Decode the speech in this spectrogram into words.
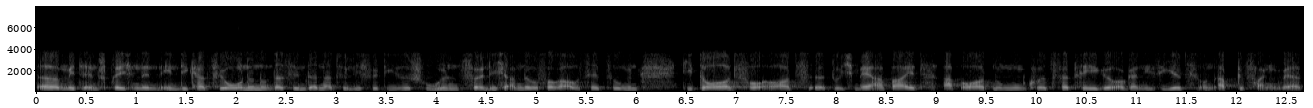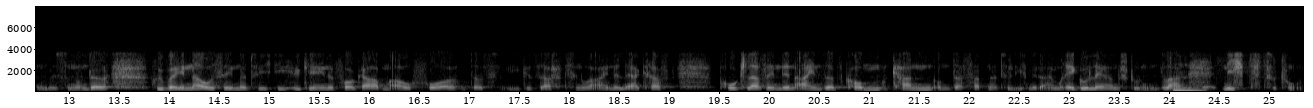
äh, mit entsprechenden Indikationen. Und das sind dann natürlich für diese Schulen völlig andere Voraussetzungen, die dort vor Ort äh, durch Mehrarbeit, Abordnungen, Kurzverträge organisiert und abgefangen werden müssen. Und darüber hinaus sehen natürlich die Hygienevorgaben auch vor, dass, wie gesagt, nur eine Lehrkraft pro Klasse in den Einsatz kommen kann. Und das hat natürlich mit einem regulären Stundenplan mhm. nichts zu tun.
